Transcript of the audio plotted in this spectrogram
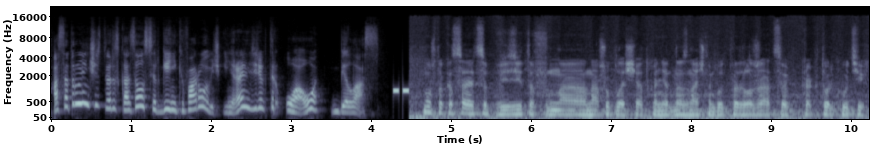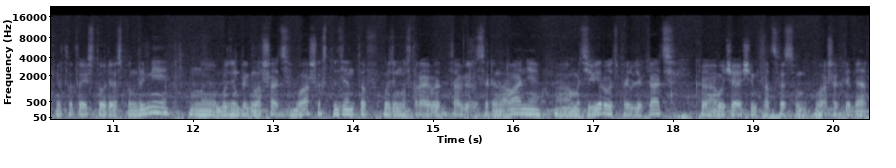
О сотрудничестве рассказал Сергей Никифорович, генеральный директор ОАО «БелАЗ». Ну, что касается визитов на нашу площадку, они однозначно будут продолжаться, как только утихнет эта история с пандемией. Мы будем приглашать ваших студентов, будем устраивать также соревнования, мотивировать, привлекать к обучающим процессам ваших ребят.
